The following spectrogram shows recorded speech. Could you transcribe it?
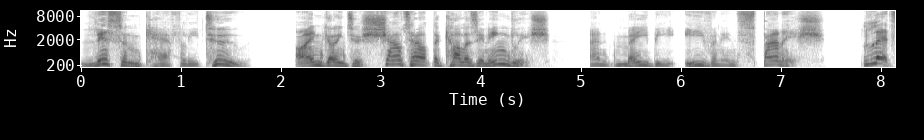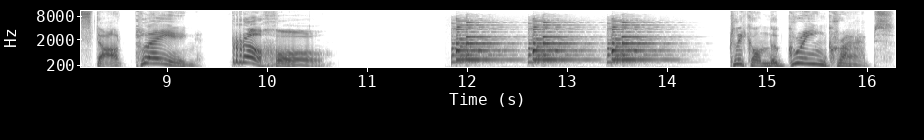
Listen carefully too. I'm going to shout out the colours in English and maybe even in Spanish. Let's start playing. Rojo. Click on the green crabs.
